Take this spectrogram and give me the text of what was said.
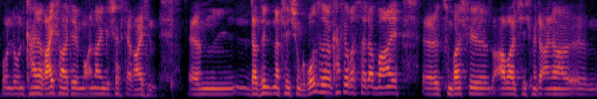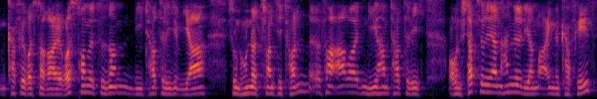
und, und keine Reichweite im Online-Geschäft erreichen. Ähm, da sind natürlich schon große Kaffeeröster dabei. Äh, zum Beispiel arbeite ich mit einer äh, Kaffeerösterei Röstrommel zusammen, die tatsächlich im Jahr schon 120 Tonnen äh, verarbeiten. Die haben tatsächlich auch einen stationären Handel, die haben eigene Cafés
